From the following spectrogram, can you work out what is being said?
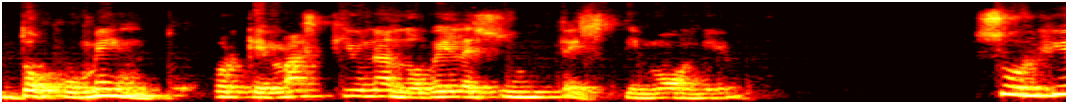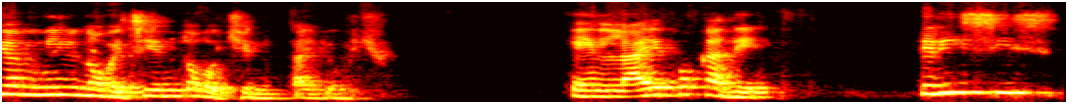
documento, porque más que una novela es un testimonio, surgió en 1988, en la época de crisis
